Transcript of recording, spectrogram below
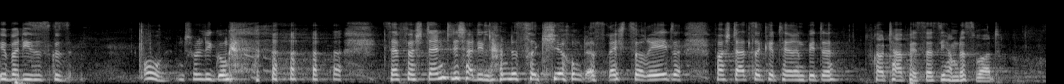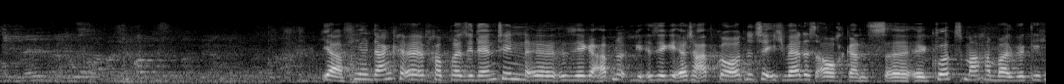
über dieses Gesetz Oh, Entschuldigung. Selbstverständlich hat die Landesregierung das Recht zur Rede. Frau Staatssekretärin, bitte. Frau Tapesser, Sie haben das Wort. Ja, vielen Dank, äh, Frau Präsidentin. Äh, sehr geehrte Abgeordnete, ich werde es auch ganz äh, kurz machen, weil wirklich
